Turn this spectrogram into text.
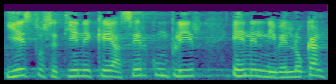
y esto se tiene que hacer cumplir en el nivel local.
